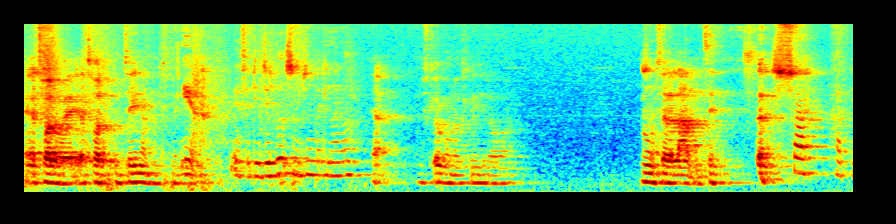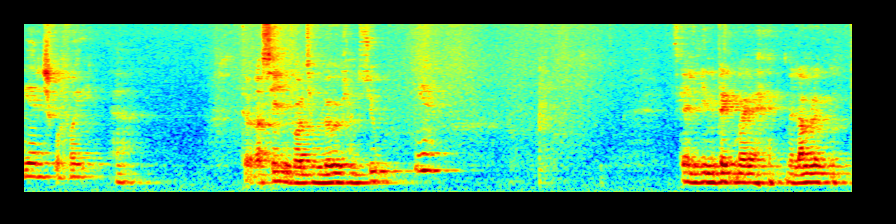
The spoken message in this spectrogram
Jeg tror, det var, jeg tror, det var container. hun smed. Ja, ja fordi det lød som sådan et eller andet. Ja, nu slukker hun også lige derovre. Nu hun sat alarmen til. Så har Birte skulle fri. Ja. Det var også set i forhold til, at hun lukkede kl. 7. Ja, Skal jeg lige give en blik med, med lommelygten?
